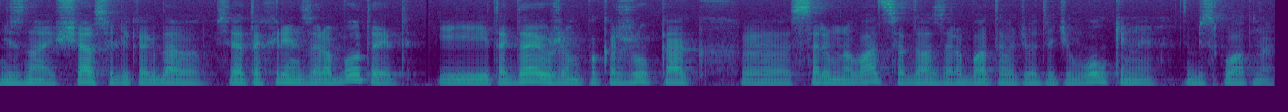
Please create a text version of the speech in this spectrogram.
не знаю, сейчас или когда вся эта хрень заработает. И тогда я уже вам покажу, как э, соревноваться, да, зарабатывать вот эти волкины бесплатно.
